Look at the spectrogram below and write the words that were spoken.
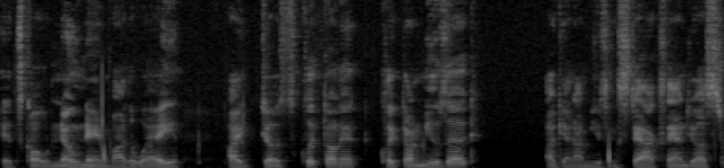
it's called No Name, by the way, I just clicked on it, clicked on music, again I'm using Stacks, and just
